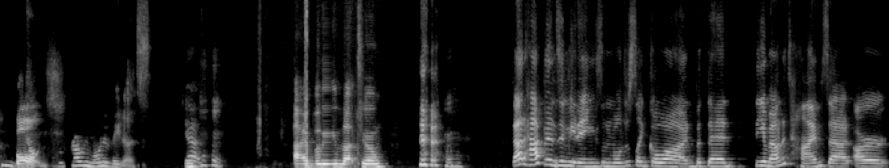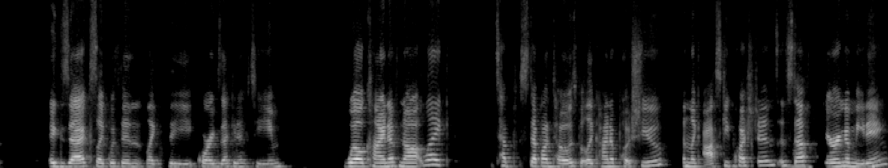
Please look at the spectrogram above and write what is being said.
feeding bonds. will probably motivate us Yeah. I believe that too. that happens in meetings and we'll just like go on but then the amount of times that our execs like within like the core executive team will kind of not like tep- step on toes but like kind of push you and like ask you questions and stuff during a meeting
